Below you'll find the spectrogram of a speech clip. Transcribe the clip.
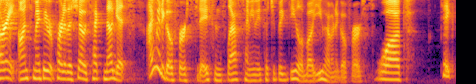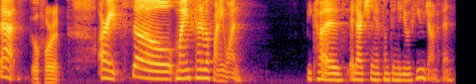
All right, on to my favorite part of the show, Tech Nuggets. I'm going to go first today since last time you made such a big deal about you having to go first. What? Take that. Go for it. All right, so mine's kind of a funny one because it actually has something to do with you, Jonathan.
